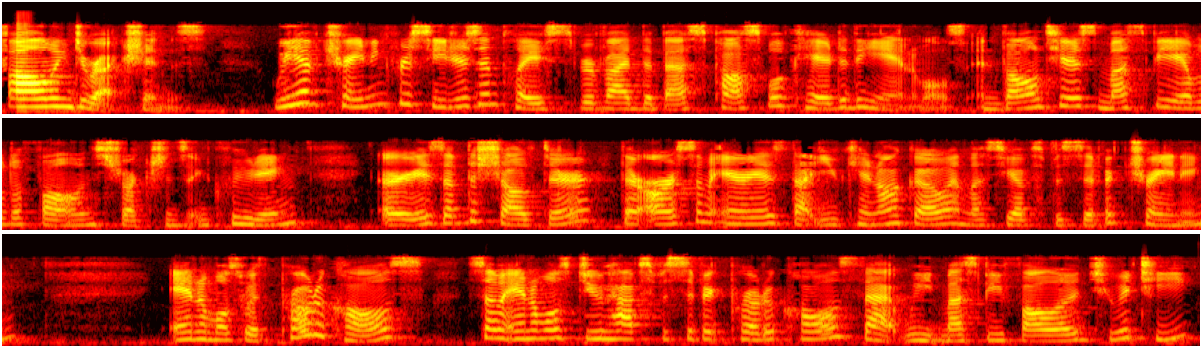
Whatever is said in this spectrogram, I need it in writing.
Following directions. We have training procedures in place to provide the best possible care to the animals, and volunteers must be able to follow instructions including areas of the shelter. There are some areas that you cannot go unless you have specific training. Animals with protocols. Some animals do have specific protocols that we must be followed to a T.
